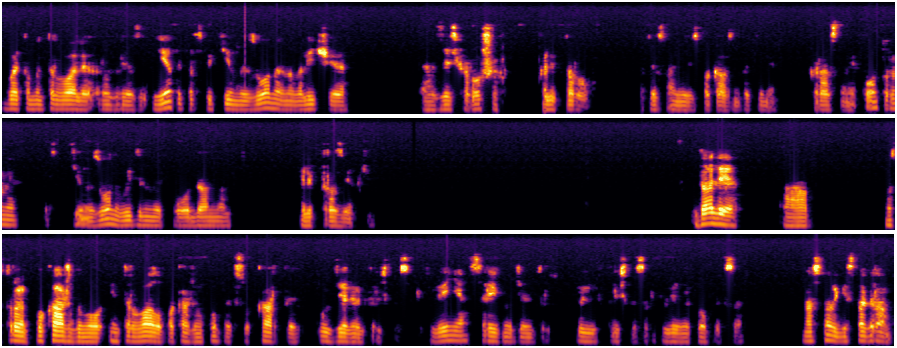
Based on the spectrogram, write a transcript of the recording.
в этом интервале разреза. И это перспективные зоны на наличие здесь хороших коллекторов. Соответственно, они здесь показаны такими красными контурами перспективной зоны, выделены по данным электроразведки. Далее а, мы строим по каждому интервалу, по каждому комплексу карты удельного электрического сопротивления, среднего удельного электрического сопротивления комплекса. На основе гистограмм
